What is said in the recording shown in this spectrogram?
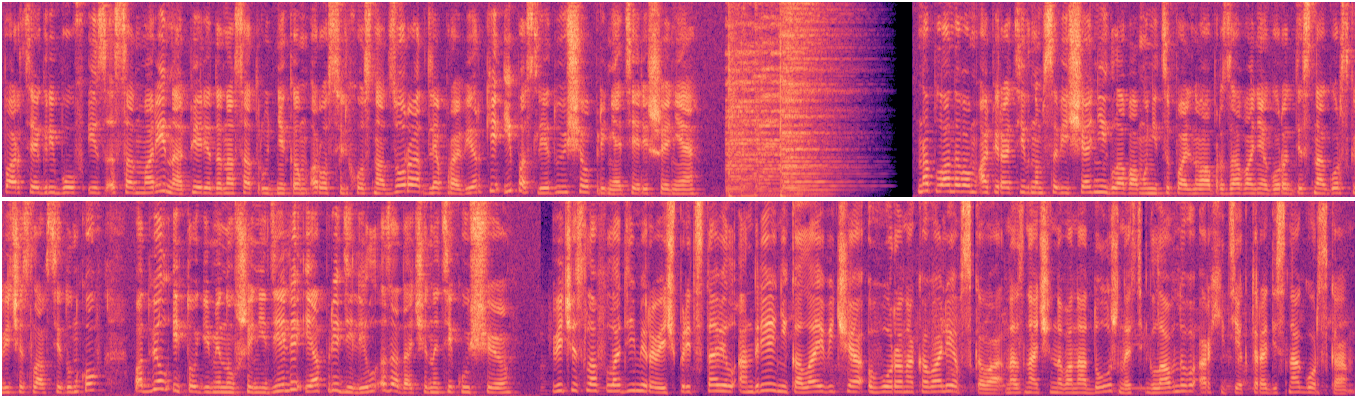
Партия грибов из Сан-Марина передана сотрудникам Россельхознадзора для проверки и последующего принятия решения. На плановом оперативном совещании глава муниципального образования город Десногорск Вячеслав Седунков подвел итоги минувшей недели и определил задачи на текущую. Вячеслав Владимирович представил Андрея Николаевича Ворона-Ковалевского, назначенного на должность главного архитектора Десногорска.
